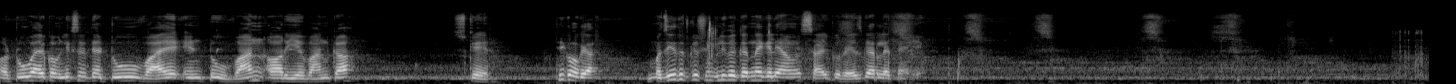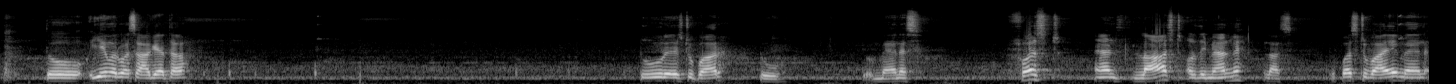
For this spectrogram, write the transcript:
और टू वाई को हम लिख सकते हैं टू वाई इंटू वन और ये वन का स्केयर ठीक हो गया। मज़ीद उसको सिंप्लीफाई करने के लिए हम इस साइड को रेज कर लेते हैं। तो ये मेरे पास आ गया था। Two raise to power two. तो माइनस फ़र्स्ट एंड लास्ट और दरमियान में लास्ट तो first y man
